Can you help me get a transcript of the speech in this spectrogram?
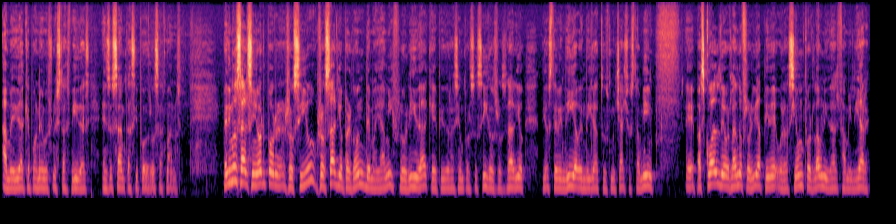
a medida que ponemos nuestras vidas en sus santas y poderosas manos. Pedimos al Señor por Rocío, Rosario, perdón, de Miami, Florida, que pide oración por sus hijos. Rosario, Dios te bendiga, bendiga a tus muchachos también. Eh, Pascual de Orlando, Florida, pide oración por la unidad familiar.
